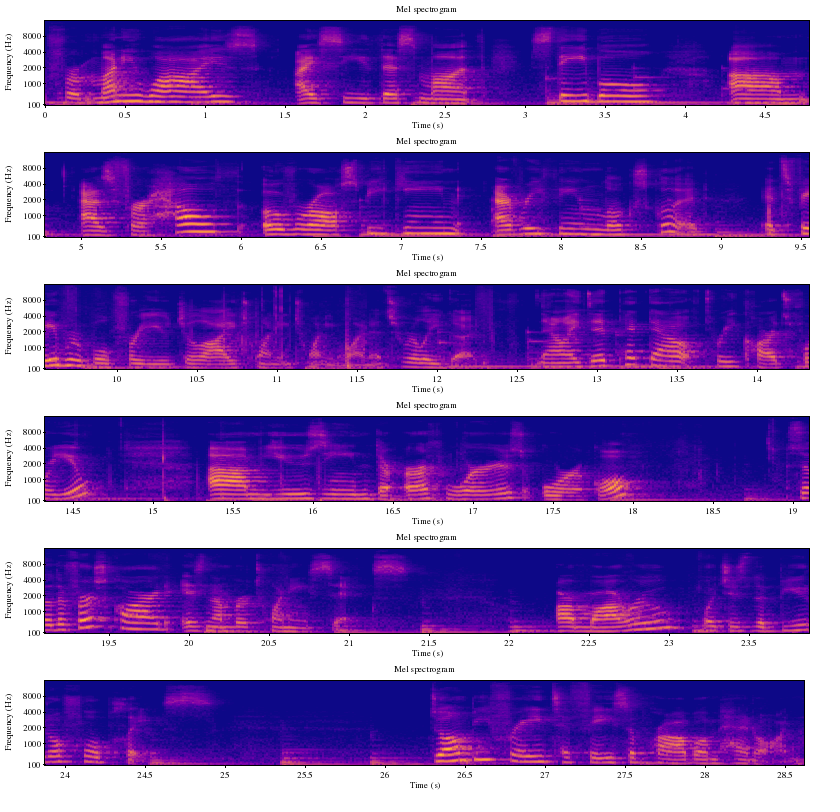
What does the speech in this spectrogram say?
for money wise. I see this month stable. Um, as for health, overall speaking, everything looks good. It's favorable for you, July 2021. It's really good. Now, I did pick out three cards for you um, using the Earth Warriors Oracle. So the first card is number 26, Armaru, which is the beautiful place. Don't be afraid to face a problem head on.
